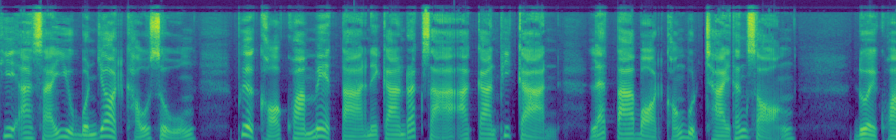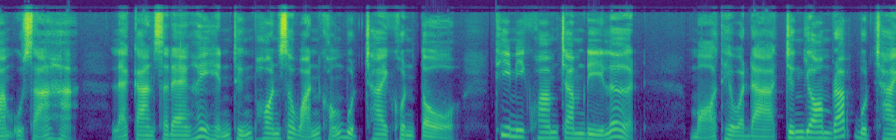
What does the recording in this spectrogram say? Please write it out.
ที่อาศัยอยู่บนยอดเขาสูง เพื่อขอความเมตตาในการรักษาอาการพิการ และตาบอดของบุตรชายทั้งสอง ด้วยความอุตสาหะ และการแสดงให้เห็นถึงพรสวรรค์ของบุตรชายคนโต ที่มีความจำดีเลิศ หมอเทวดาจึงยอมรับบุตรชาย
